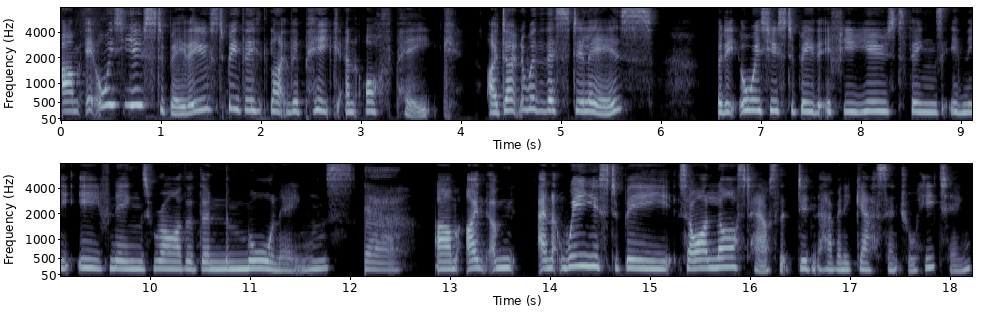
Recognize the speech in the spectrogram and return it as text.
Um, it always used to be. There used to be the like the peak and off peak. I don't know whether there still is, but it always used to be that if you used things in the evenings rather than the mornings, Yeah. um, I um, and we used to be so our last house that didn't have any gas central heating,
